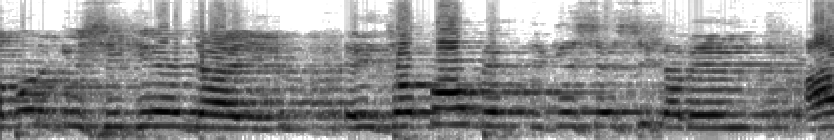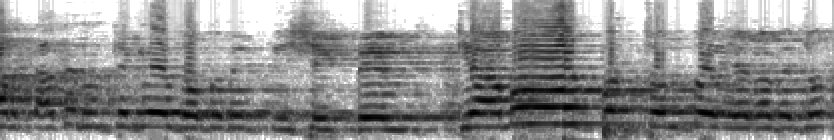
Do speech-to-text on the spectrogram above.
অপরকে শিখিয়ে যায়, এই যত ব্যক্তিকে সে শিখাবেন আর তাদের থেকে যত ব্যক্তি শিখবেন কেমন পর্যন্ত এভাবে যত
